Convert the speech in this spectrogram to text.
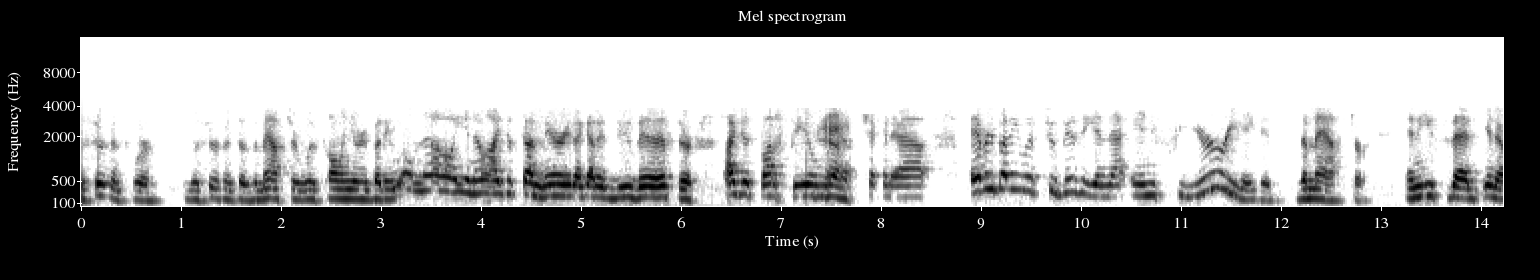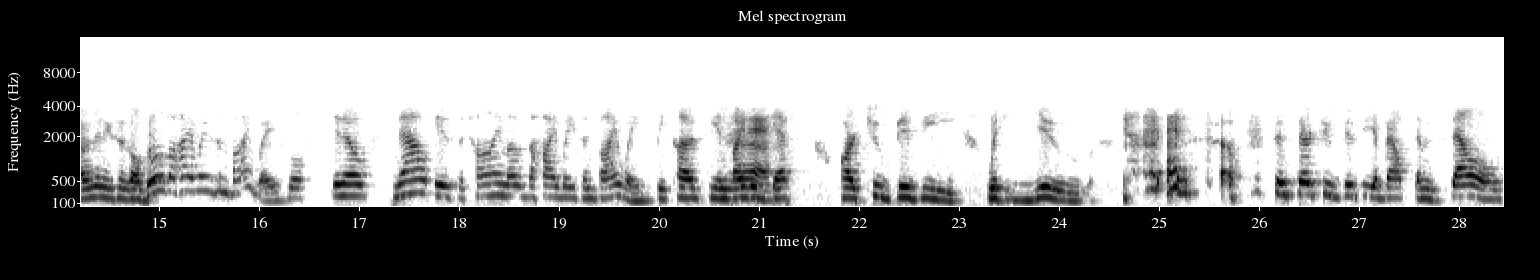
the servants were the servant of the master was calling everybody, well, no, you know, I just got married. I got to do this, or I just bought a field. Yeah. I got to check it out. Everybody was too busy, and that infuriated the master. And he said, you know, and then he says, I'll go to the highways and byways. Well, you know, now is the time of the highways and byways because the invited yeah. guests are too busy with you. and since they're too busy about themselves,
